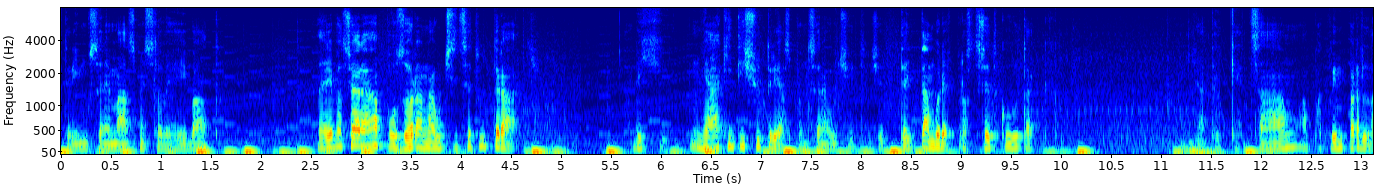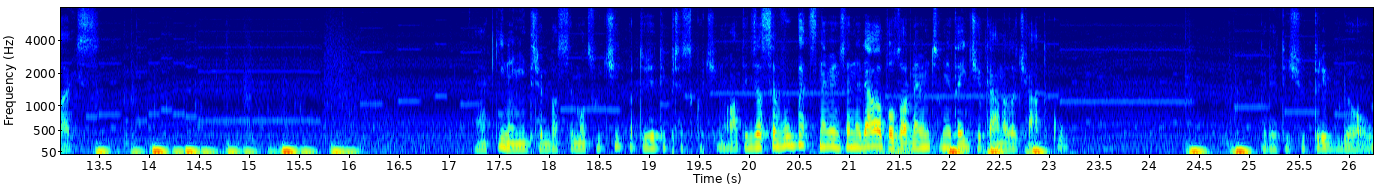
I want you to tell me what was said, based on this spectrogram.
kterýmu se nemá smysl vyhejbat. Tady je potřeba dát pozor a naučit se tu trať. Abych nějaký ty šutry aspoň se naučit. Že teď tam bude v prostředku, tak já teď kecám a pak vím prdlajs. Nějaký není třeba se moc učit, protože ty přeskočím. No a teď zase vůbec nevím, se nedává pozor, nevím, co mě tady čeká na začátku. Kde ty šutry budou.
